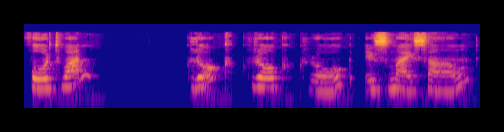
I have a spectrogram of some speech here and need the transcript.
Fourth one. Croak, croak, croak is my sound.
